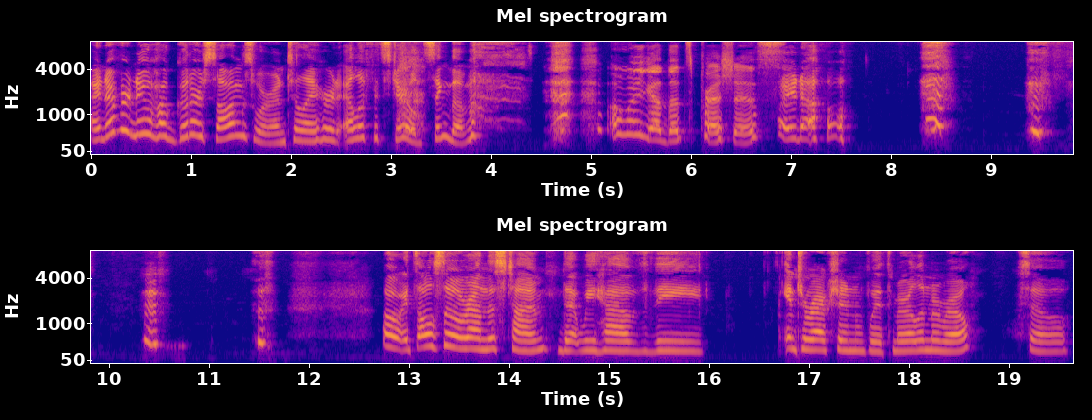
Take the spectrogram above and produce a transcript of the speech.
I never knew how good our songs were until I heard Ella Fitzgerald sing them. oh my god, that's precious. I know. oh, it's also around this time that we have the interaction with Marilyn Monroe. So,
